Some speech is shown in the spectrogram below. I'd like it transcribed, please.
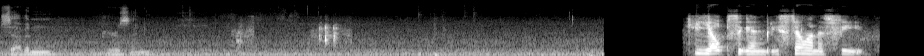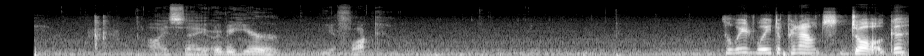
Seven piercing. He yelps again, but he's still on his feet. I say, over here, you fuck. It's a weird way to pronounce dog. Is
